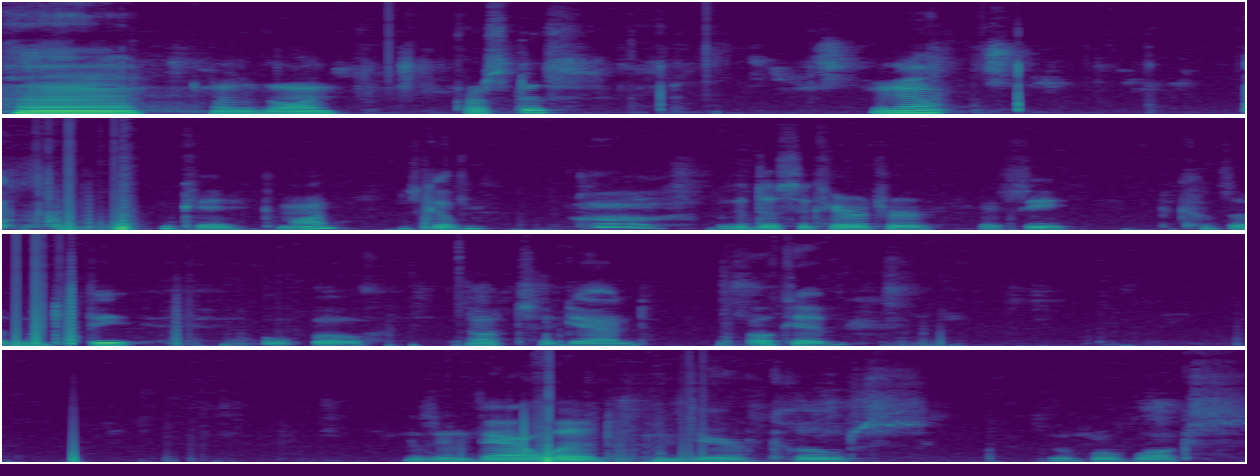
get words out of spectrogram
Huh? How's it going? Press this. You know? Okay, come on. Let's go. Look at this, character I see. Because I'm meant to be. Oh, oh, not again. Okay. It's invalid in their codes. Roblox.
